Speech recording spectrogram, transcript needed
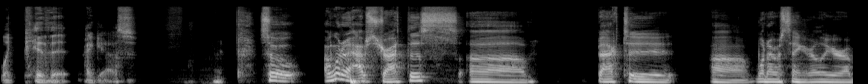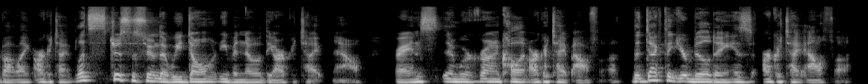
like pivot, I guess. So I'm going to abstract this uh, back to uh, what I was saying earlier about like archetype. Let's just assume that we don't even know the archetype now, right? And, and we're going to call it archetype alpha. The deck that you're building is archetype alpha.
